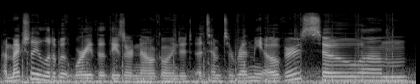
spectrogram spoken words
I'm actually a little bit worried that these are now going to attempt to run me over, so, um...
